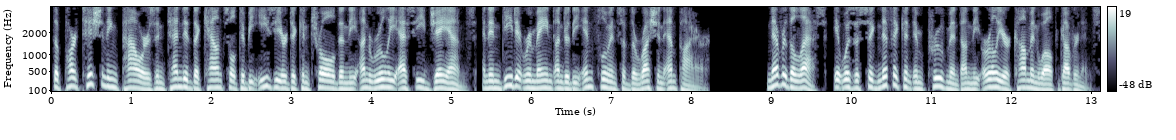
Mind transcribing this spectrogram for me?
The partitioning powers intended the council to be easier to control than the unruly SEJMs, and indeed it remained under the influence of the Russian Empire. Nevertheless, it was a significant improvement on the earlier Commonwealth governance.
